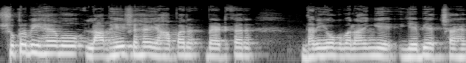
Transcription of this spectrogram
शुक्र भी है, वो लाभेश है, यहाँ पर बैठकर धन योग बनाएँगे, ये भी अच्छा है।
